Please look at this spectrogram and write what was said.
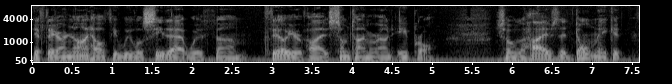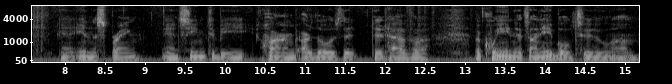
if they are not healthy, we will see that with um, failure of hives sometime around April. So the hives that don't make it in, the spring and seem to be harmed are those that, that have a, a queen that's unable to um,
